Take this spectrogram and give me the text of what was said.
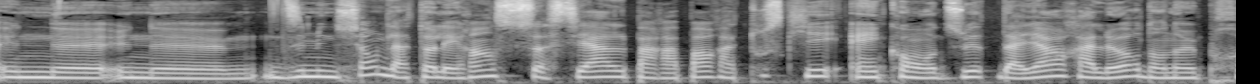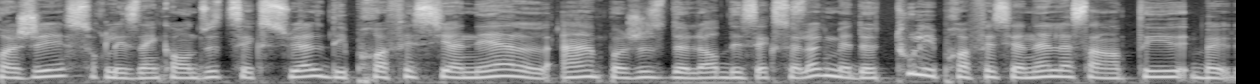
une, une, diminution de la tolérance sociale par rapport à tout ce qui est inconduite. D'ailleurs, à l'ordre, on a un projet sur les inconduites sexuelles des professionnels, hein, pas juste de l'ordre des sexologues, mais de tous les professionnels de la santé, ben,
